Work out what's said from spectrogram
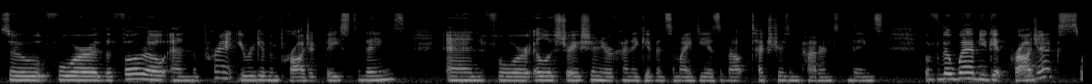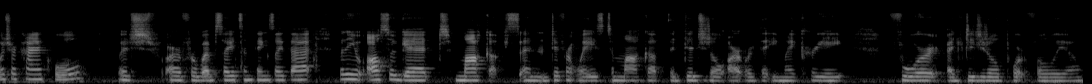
So for the photo and the print, you were given project-based things, and for illustration, you're kind of given some ideas about textures and patterns and things. But for the web, you get projects, which are kind of cool, which are for websites and things like that. But then you also get mock-ups and different ways to mock up the digital artwork that you might create for a digital portfolio.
